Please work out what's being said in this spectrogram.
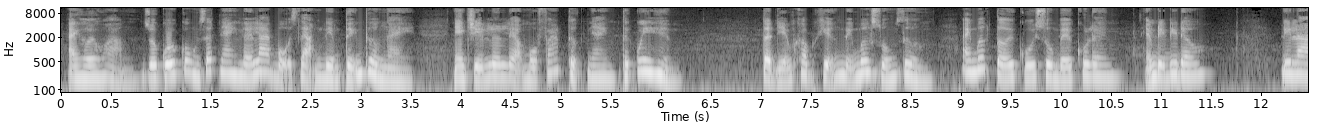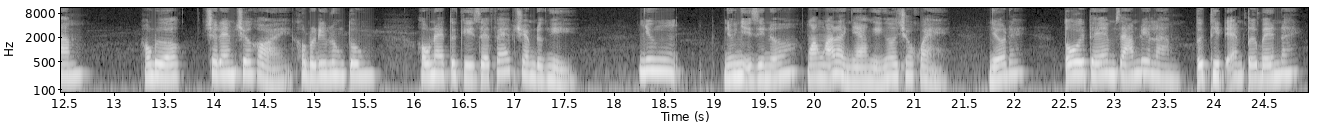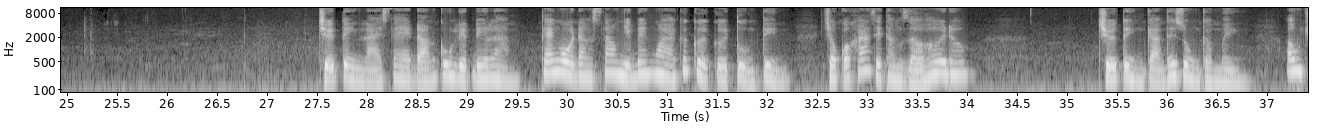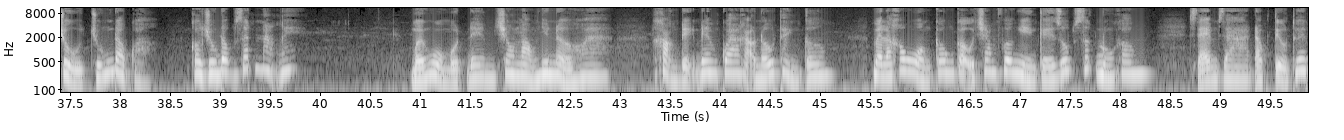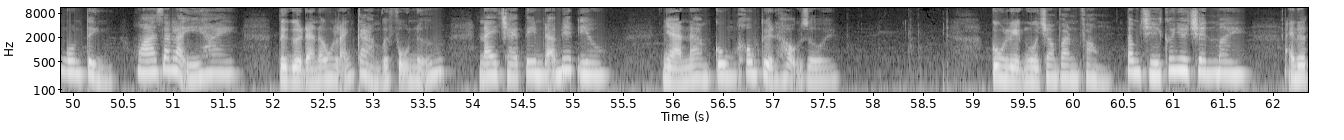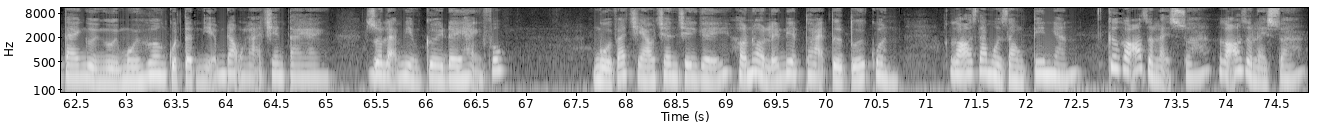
Anh hơi hoảng, Rồi cuối cùng rất nhanh lấy lại bộ dạng điềm tĩnh thường ngày, Nhanh trí lơ lẹo một phát thực nhanh, Thật nguy hiểm. Tần nhiễm khập khiễng định bước xuống giường. Anh bước tới cúi xuống bế cô lên. Em định đi đâu? Đi làm. Không được cho em chưa khỏi, Không được đi lung tung. Hôm nay tôi ký giấy phép cho em được nghỉ. Nhưng nhưng nhị gì nữa, Ngoan ngoãn ở nhà nghỉ ngơi cho khỏe. Nhớ đấy, Tôi thấy em dám đi làm, Tôi thịt em tới bến đấy. Chữ tình lái xe đón cung liệt đi làm, Thế ngồi đằng sau nhìn bên ngoài cứ cười cười tủm tỉm Trông có khác gì thằng dở hơi đâu. Chữ tình cảm thấy dùng cả mình. Ông chủ trúng độc à? Còn trúng độc rất nặng ấy. Mới ngủ một đêm, trong lòng như nở hoa. Khẳng định đêm qua gạo nấu thành cơm. Vậy là không uổng công cậu trăm phương nghìn kế giúp sức đúng không? Xem ra đọc tiểu thuyết ngôn tình Hóa ra là ý hay. Từ người đàn ông lãnh cảm với phụ nữ, Nay trái tim đã biết yêu. Nhà Nam Cung không tuyển hậu rồi. Cung liệt ngồi trong văn phòng, Tâm trí cứ như trên mây. Anh đưa tay ngửi ngửi mùi hương của tật nhiễm động lại trên tay anh, Rồi lại mỉm cười đầy hạnh phúc. Ngồi vắt chéo chân trên ghế, Hớn hở lấy điện thoại từ túi quần, Gõ ra một dòng tin nhắn. Cứ gõ rồi lại xóa, Gõ rồi lại xóa.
